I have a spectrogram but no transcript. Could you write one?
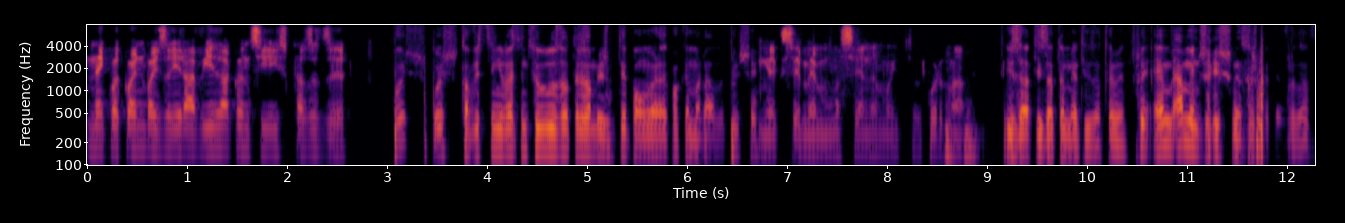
nem com a Coinbase a ir à vida acontecia isso que estás a dizer. Pois, pois, talvez tivessem sido duas ou três ao mesmo tempo, ou uma merda qualquer marada. Pois sim. Tinha que ser mesmo uma cena muito coordenada. Exato, exatamente, exatamente. É, há menos risco nesse aspecto, é verdade.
